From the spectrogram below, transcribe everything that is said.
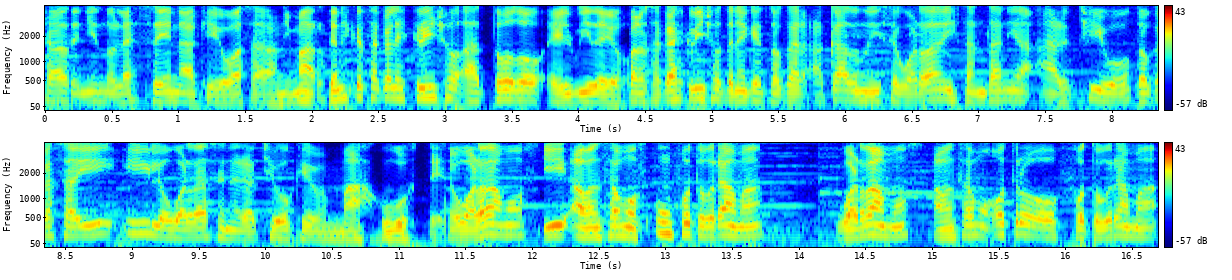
ya teniendo la escena que vas a animar, tenés que sacarle screenshot a todo el video. Para sacar screenshot tenés que tocar acá donde dice guardar instantánea archivo. Tocas ahí y lo guardas en el archivo que más guste. Lo guardamos y avanzamos un fotograma guardamos, avanzamos otro fotograma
